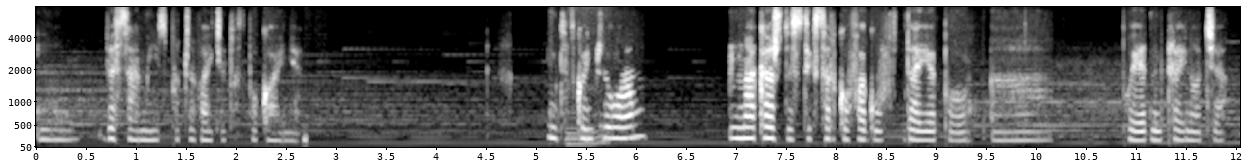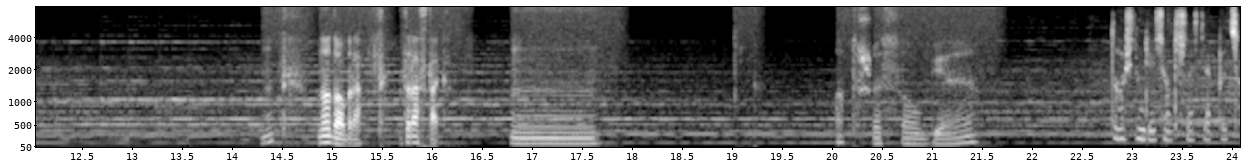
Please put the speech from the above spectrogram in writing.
I wy sami spoczywajcie tu spokojnie. Więc Mhm. skończyłam. Na każdy z tych sarkofagów daję po, e, po jednym klejnocie. No dobra, teraz tak. Mm. Patrzę sobie. To 86 jakby co.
